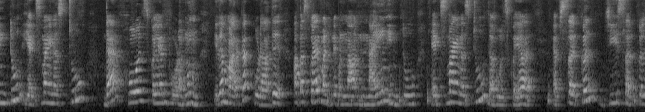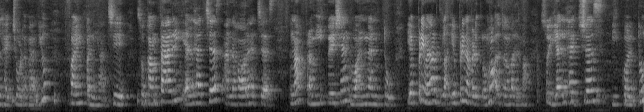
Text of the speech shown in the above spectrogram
into X minus two the whole ஸ்கொயர்னு போடணும். இதை மறக்கக்கூடாது. அப்போ ஸ்கொயர் மல்டிப்ளை பண்ணால் nine into X minus two the whole square F circle G circle ஹெச்சோட வேல்யூ ஃபைன் பண்ணியாச்சு. So comparing LHS and RHS நான் from equation one and two எப்படி வேணால் எடுத்துக்கலாம். எப்படி நம்ம எடுக்கிறோமோ அதுக்கு தகுந்த மாதிரி எடுக்கலாம். So LHS equal to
